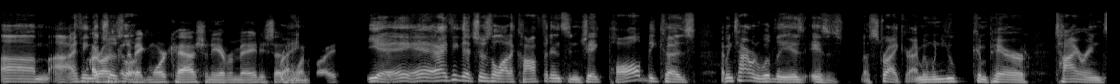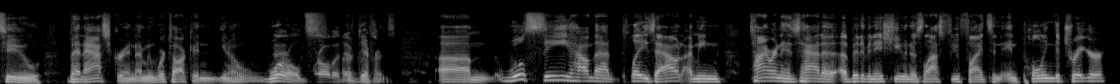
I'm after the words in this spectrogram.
Um, I think that Tyron's shows a going to lot, make more cash than he ever made. He said Right. in one fight. yeah, I think that shows a lot of confidence in Jake Paul because I mean Tyron Woodley is is a striker. I mean, when you compare Tyron to Ben Askren, I mean we're talking you know worlds world of of difference. Um, we'll see how that plays out. I mean, Tyron has had a, a bit of an issue in his last few fights in, in pulling the trigger.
